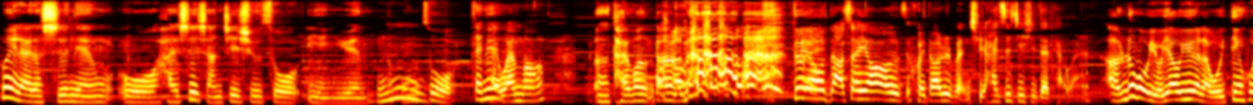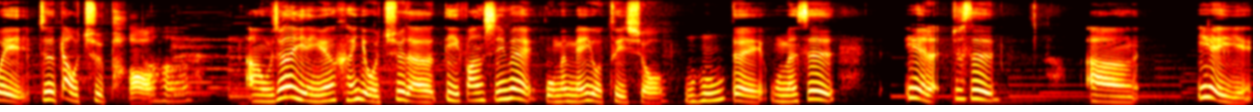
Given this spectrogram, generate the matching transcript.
未来的十年，我还是想继续做演员工作，在台湾吗？嗯，台湾当然。对，我打算要回到日本去，还是继续在台湾？呃，如果有邀约了，我一定会就是到处跑。嗯，我觉得演员很有趣的地方，是因为我们没有退休。嗯哼，对我们是越来就是嗯越演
